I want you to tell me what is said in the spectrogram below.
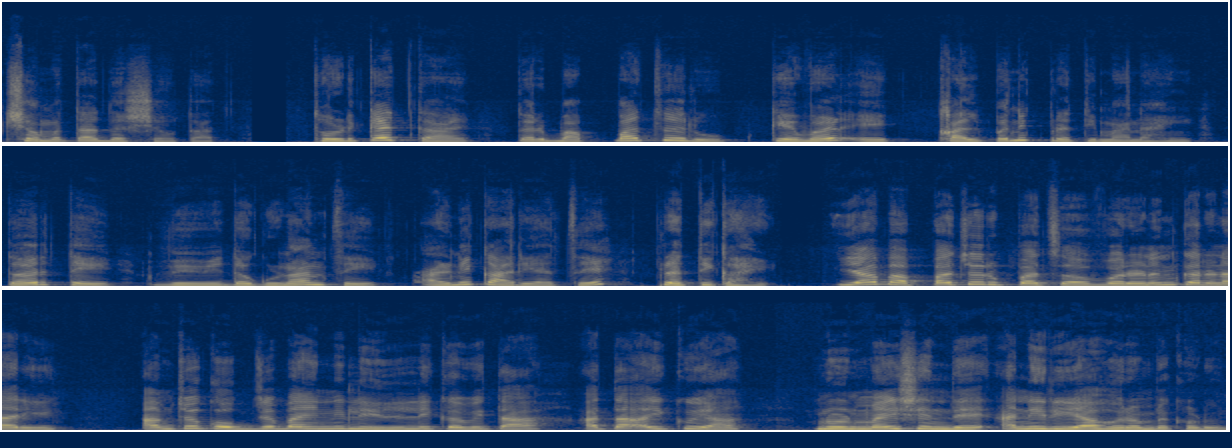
क्षमता दर्शवतात. थोडक्यात काय? तर बाप्पाचं रूप केवळ एक काल्पनिक प्रतिमा नाही तर ते विविध गुणांचे आणि कार्याचे प्रतीक आहे. या बाप्पाच्या रूपाचं वर्णन करणारी आमच्या कोकजेबाईंनी लिहिलेली कविता आता ऐकूया मृण्मयी शिंदे आणि रिया होरंबेकडून.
